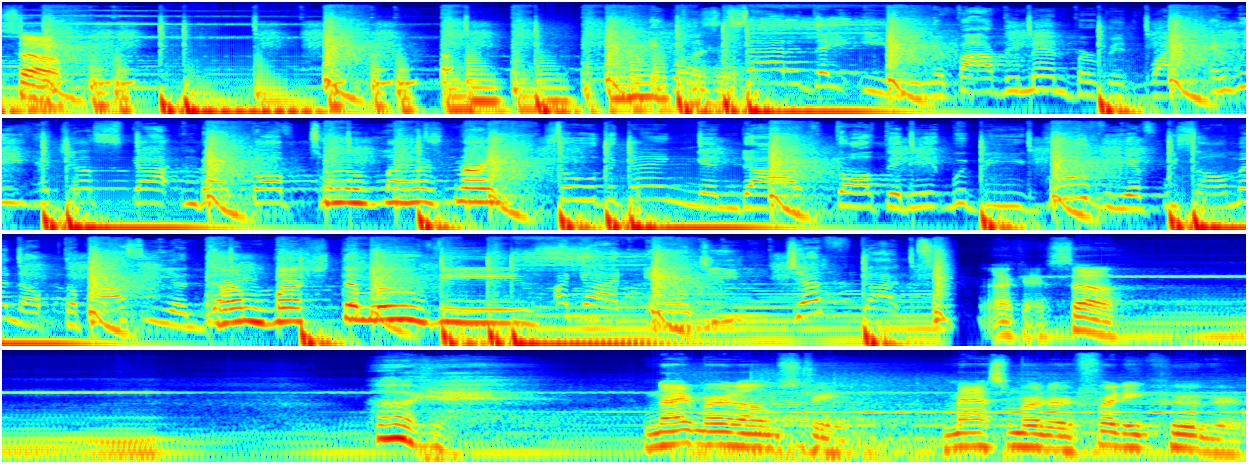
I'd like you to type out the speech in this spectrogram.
So, It was a Saturday evening, if I remember it right. And we had just gotten back off tour last night. So the gang and I thought that it would be groovy if we summon up the posse and come the movies. I got Angie, Jeff got T. Okay, so. Okay. Nightmare on Elm Street. Mass murderer Freddy Krueger.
